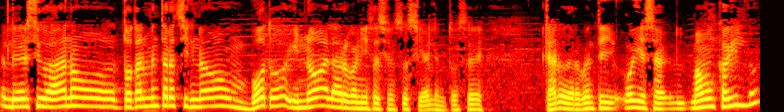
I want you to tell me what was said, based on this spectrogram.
el deber ciudadano totalmente resignado a un voto y no a la organización social. Entonces, claro, de repente, oye, ¿vamos a un cabildo?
